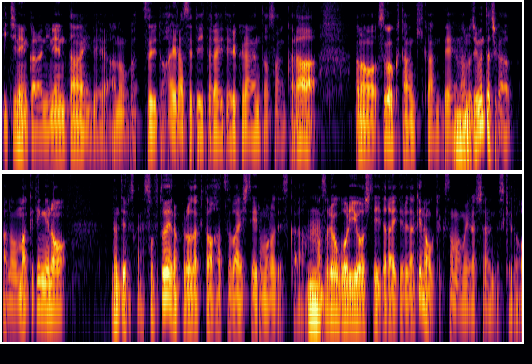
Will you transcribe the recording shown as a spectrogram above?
1年から2年単位で、あの、がっつりと入らせていただいているクライアントさんから、あの、すごく短期間で、うん。あの、自分たちが、あの、マーケティングの、なんていうんですかね、ソフトウェアのプロダクトを発売しているものですから、うん。まあ、それをご利用していただいているだけのお客様もいらっしゃるんですけど、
